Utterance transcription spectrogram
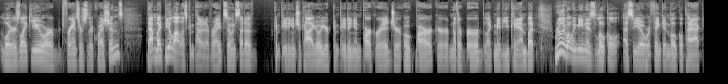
lawyers like you or for answers to their questions, that might be a lot less competitive, right? So instead of competing in Chicago, you're competing in Park Ridge or Oak Park or another burb, like maybe you can. But really, what we mean is local SEO. We're thinking local pack,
